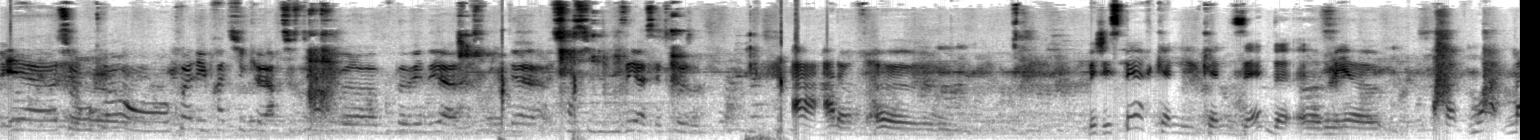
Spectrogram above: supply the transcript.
Et euh, selon toi, en quoi les pratiques artistiques peuvent, peuvent aider à sensibiliser, à cette cause? Ah, alors, euh, j'espère qu'elles qu'elles aident, euh, mais euh, enfin, moi, ma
